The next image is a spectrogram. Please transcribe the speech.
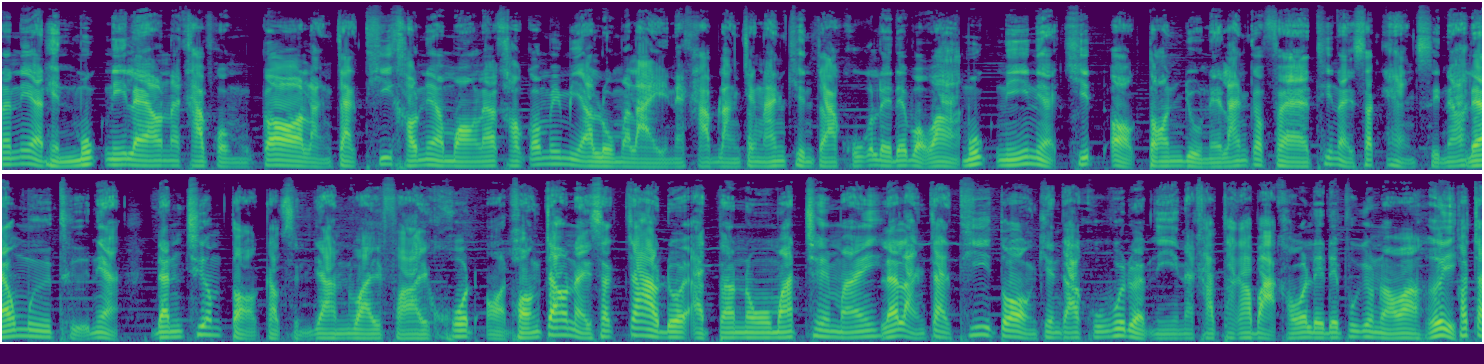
นั้นเนี่ยเห็นมุกนี้แล้วนะครับผมก็หลังจากที่เขาเนี่ยมองแล้วเขาก็ไม่มีอารมณ์อะไรนะครับหลังจากนั้นเคนจาคุก็เลยได้บอกว่ามุกนี้เนี่ยคิดออกตอนอยู่ในร้านกาแฟที่ไหนสักแห่งสินะ แล้วมือถือเนี่ยดันเชื่อมต่อกับสัญญาณ Wi-Fi โคตรอ่อนของเจ้าไหนสักเจ้าโดยอัตโนมัติใช่ไหม และหลังจากที่ตัวของเคนจาคุพูดแบบนี้นะครับทากาบะเขาก็เลยได้พูดขึ้นมาว่าเฮ้ยเข้าใจ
